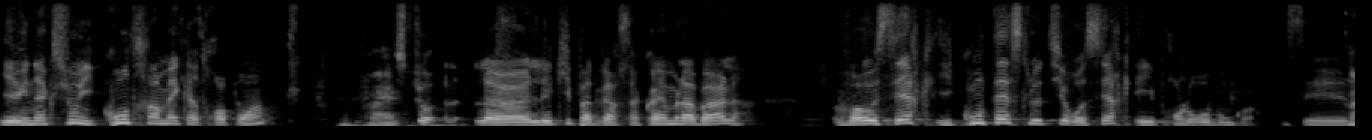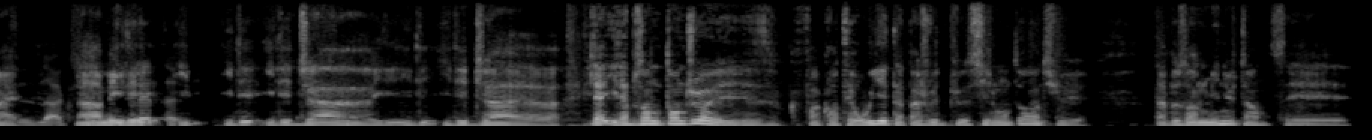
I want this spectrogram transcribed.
il y a une action, il contre un mec à 3 points. L'équipe adverse a quand même la balle, va au cercle, il conteste le tir au cercle et il prend le rebond. Quoi. C'est, mais il est, il, est, il est, déjà, il, est déjà, euh, il, a, il a besoin de temps de jeu. Et, enfin, quand t'es rouillé, t'as pas joué depuis aussi longtemps, tu as besoin de minutes. Hein. C'est,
